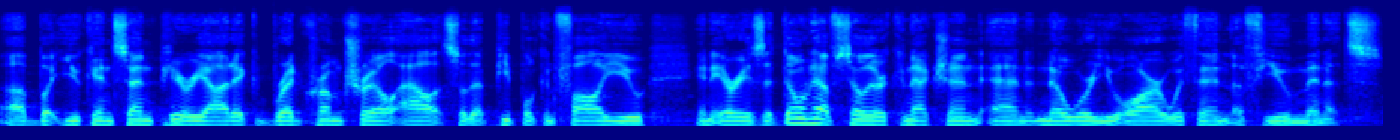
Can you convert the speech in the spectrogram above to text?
uh, but you can send periodic breadcrumb trail out so that people can follow you in areas that don't have cellular connection and know where you are within a few minutes.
